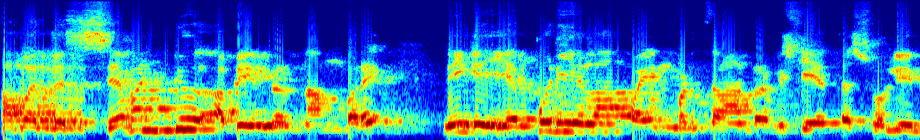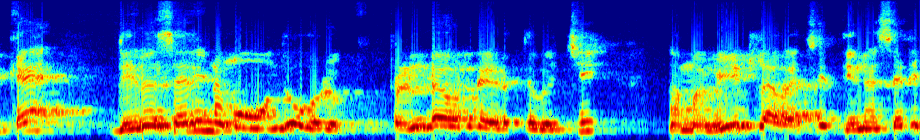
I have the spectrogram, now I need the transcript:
அப்ப இந்த செவன் டூ அப்படின்ற நம்பரை நீங்க எப்படியெல்லாம் பயன்படுத்தலான்ற விஷயத்த சொல்லியிருக்கேன். தினசரி நம்ம வந்து ஒரு பிரிண்ட் அவுட் எடுத்து வச்சு நம்ம வீட்டில் வச்சு தினசரி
